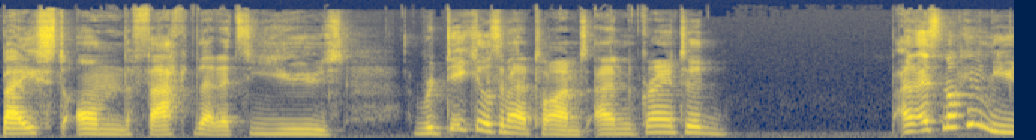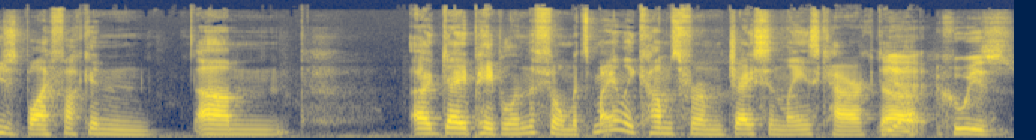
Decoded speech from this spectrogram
based on the fact that it's used ridiculous amount of times and granted and it's not even used by fucking um uh, gay people in the film. It's mainly comes from Jason Lee's character. yeah, who is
